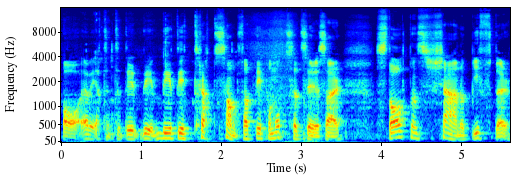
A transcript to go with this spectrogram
ja, jag vet inte. Det, det, det, det är tröttsamt för att det på något sätt så är det så här. Statens kärnuppgifter.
